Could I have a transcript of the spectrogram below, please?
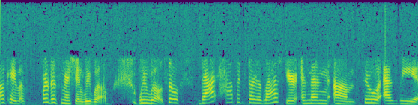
okay, but for this mission, we will, we will." So that happened started last year, and then um, through as we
